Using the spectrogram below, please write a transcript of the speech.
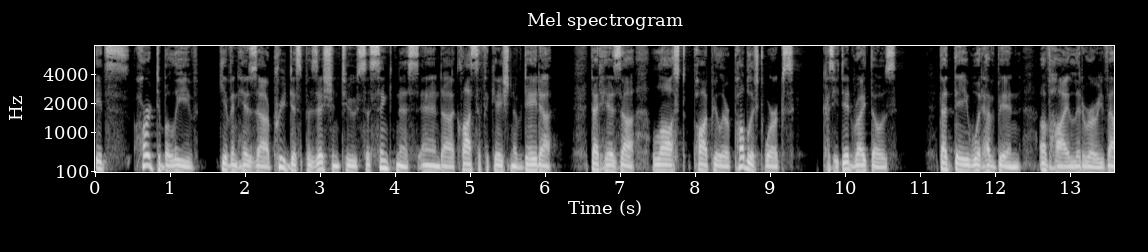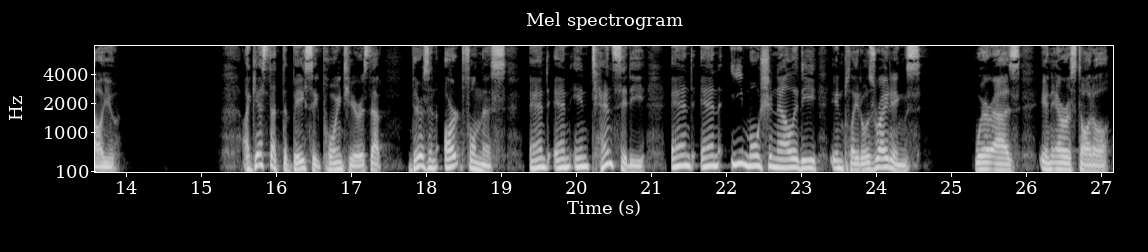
it's hard to believe, given his uh, predisposition to succinctness and uh, classification of data, that his uh, lost popular published works, because he did write those, that they would have been of high literary value. I guess that the basic point here is that there's an artfulness and an intensity and an emotionality in Plato's writings, whereas in Aristotle,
